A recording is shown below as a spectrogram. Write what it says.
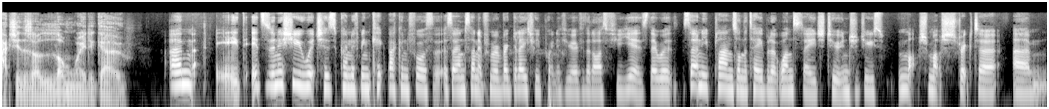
actually there's a long way to go? Um, it, it's an issue which has kind of been kicked back and forth, as I understand it, from a regulatory point of view over the last few years. There were certainly plans on the table at one stage to introduce much, much stricter um,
